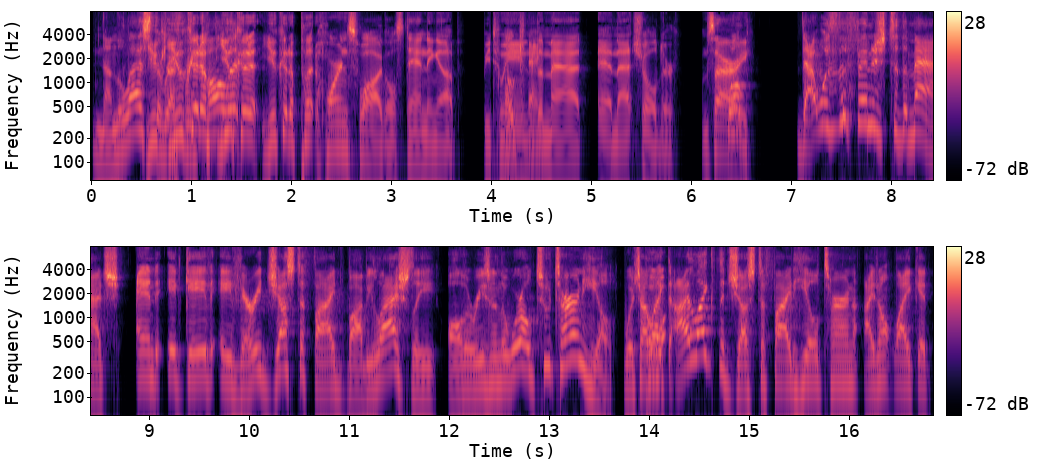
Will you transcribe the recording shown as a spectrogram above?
nonetheless, You the referee could have you could you could have put Hornswoggle standing up between Okay. the mat and that shoulder. I'm sorry. Well, that was the finish to the match, and it gave a very justified Bobby Lashley all the reason in the world to turn heel, which I But liked. I like the justified heel turn. I don't like it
